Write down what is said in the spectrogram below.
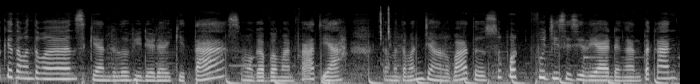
Oke teman-teman, sekian dulu video dari kita. Semoga bermanfaat ya. Teman-teman jangan lupa tuh support Fuji Sicilia dengan tekan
